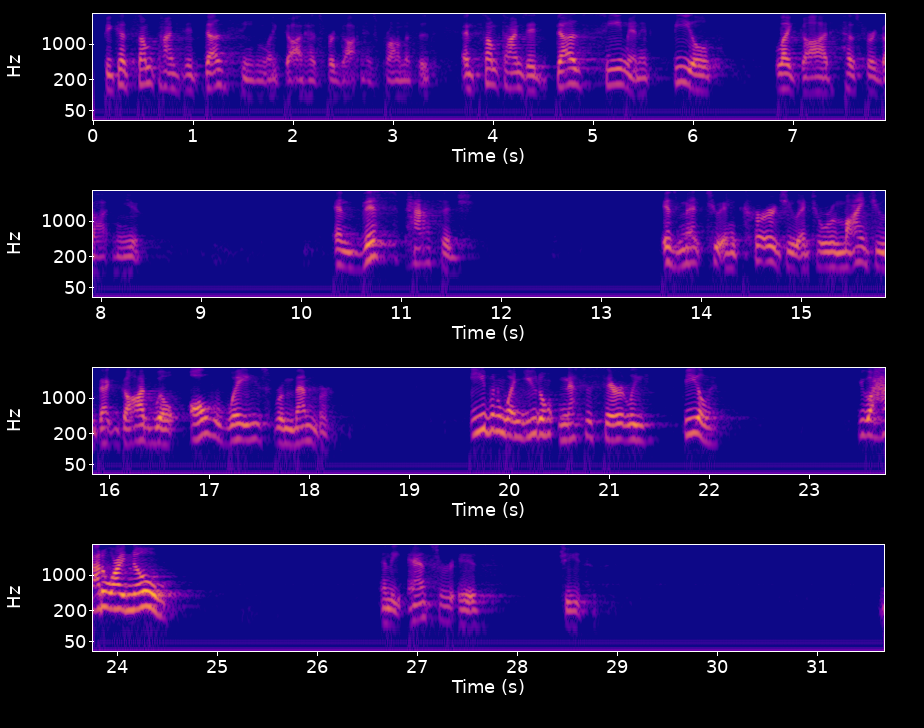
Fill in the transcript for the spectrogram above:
Because sometimes it does seem like God has forgotten his promises, and sometimes it does seem and it feels like God has forgotten you. And this passage is meant to encourage you and to remind you that God will always remember, even when you don't necessarily feel it. You go, How do I know? And the answer is Jesus.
